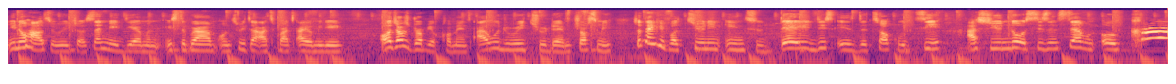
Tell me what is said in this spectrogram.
you know how to reach us. Send me a dm on instagram on twitter at Pat Ayomide or just drop your comments. I would read through them trust me. So thank you for tuning in today. This is the talk with t. As you know season 7 okay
